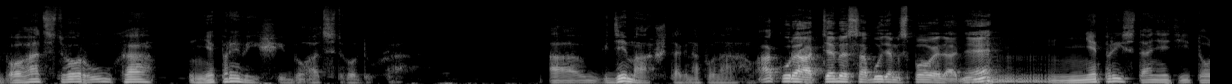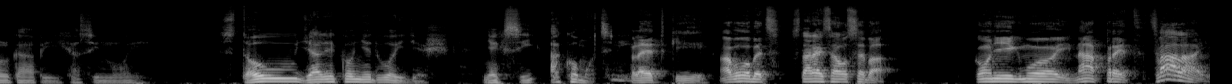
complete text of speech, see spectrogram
Bohatstvo rúcha neprevýši bohatstvo ducha. A kde máš tak naponáhlo? Akurát tebe sa budem spovedať, nie? Mm, nepristane ti toľká pícha, syn môj. S tou ďaleko nedôjdeš. Nech si ako mocný. Pletky. A vôbec, staraj sa o seba. Koník môj, napred, cválaj!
